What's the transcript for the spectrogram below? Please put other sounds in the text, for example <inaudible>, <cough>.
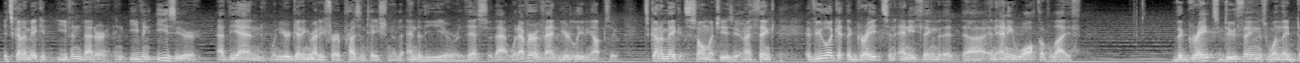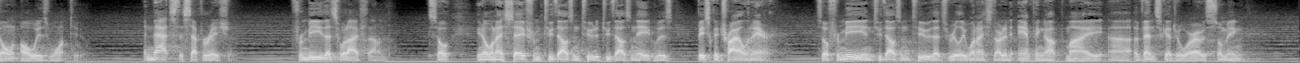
it's going to make it even better and even easier at the end when you're getting ready for a presentation or the end of the year or this or that, whatever event you're leading up to. It's going to make it so much easier. And I think if you look at the greats in anything that, uh, in any walk of life, the greats do things when they don't always want to. And that's the separation. For me, that's what I've found. So, you know, when I say from 2002 to 2008 was basically trial and error. So for me, in 2002, that's really when I started amping up my uh, event schedule where I was swimming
